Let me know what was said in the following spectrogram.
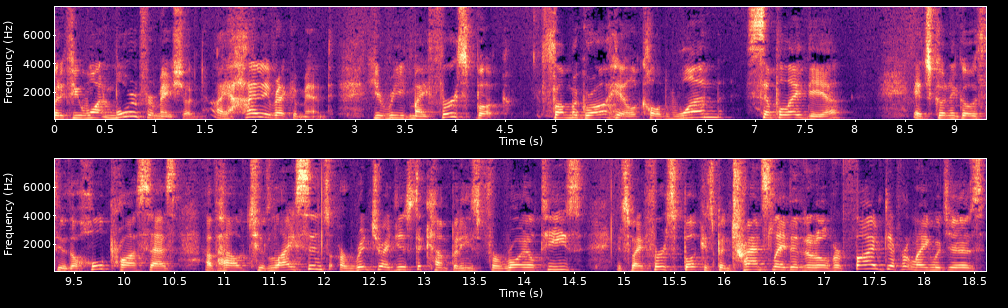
But if you want more information, I highly recommend you read my first book from McGraw Hill called One Simple Idea. It's going to go through the whole process of how to license or rent your ideas to companies for royalties. It's my first book. It's been translated in over five different languages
